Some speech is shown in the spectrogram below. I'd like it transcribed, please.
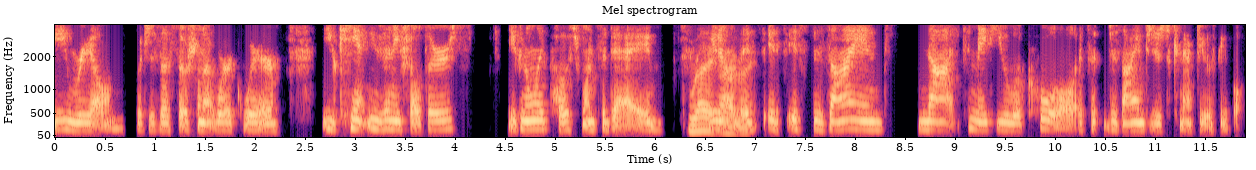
BeReal, which is a social network where you can't use any filters. You can only post once a day. Right. You know, right, right. it's it's it's designed not to make you look cool. It's designed to just connect you with people.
